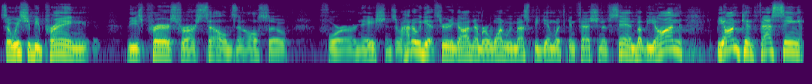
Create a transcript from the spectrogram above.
So we should be praying these prayers for ourselves and also for our nation. So how do we get through to God? Number 1, we must begin with confession of sin, but beyond beyond confessing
